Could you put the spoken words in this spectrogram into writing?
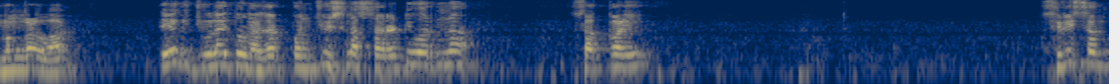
मंगळवार एक जुलै दोन हजार पंचवीसला सरटीवरनं सकाळी श्री संत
